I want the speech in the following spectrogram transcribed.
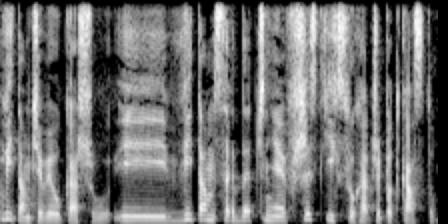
Witam Ciebie, Łukaszu, i witam serdecznie wszystkich słuchaczy podcastu.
